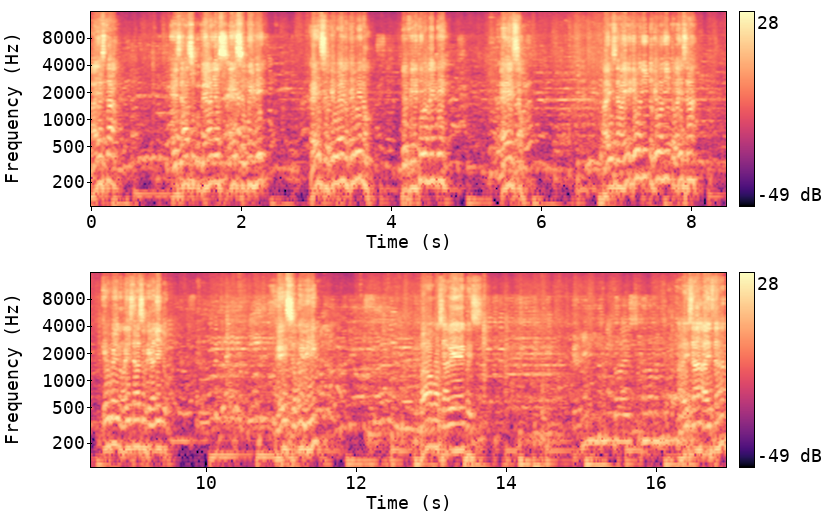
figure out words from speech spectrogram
Ahí está. Ahí está su cumpleaños. Eso, muy bien. Eso, qué bueno, qué bueno. Definitivamente. Eso. Ahí está, qué bonito, qué bonito. Está. Qué bueno, ahí está su regalito. Eso, muy bien. Vamos a ver, pues. Ahí está, ahí está.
